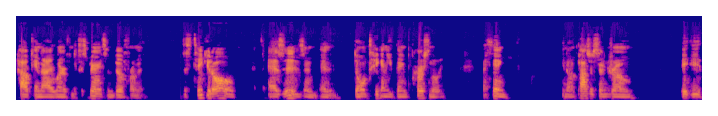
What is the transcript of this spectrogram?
how can I learn from this experience and build from it? Just take it all as is and, and don't take anything personally. I think, you know, imposter syndrome, it, it,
